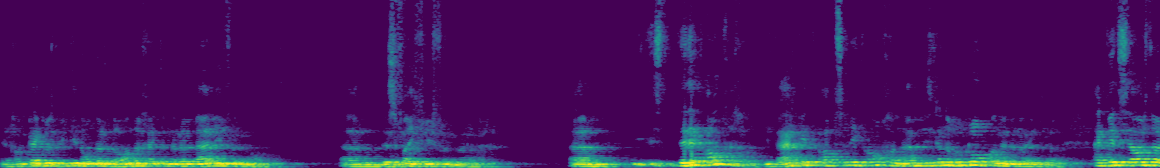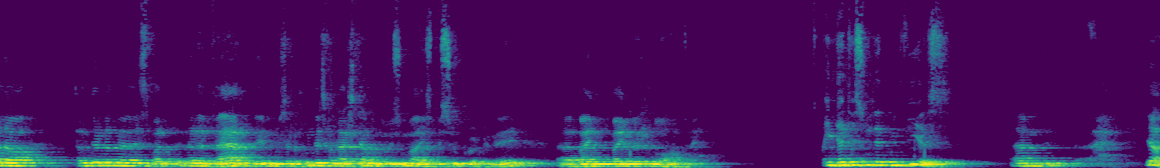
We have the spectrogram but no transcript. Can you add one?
En gaan kyk ons bietjie na onderdanigheid in rebellie vanaand. Ehm um, dis 5uur vanmiddag. Ehm um, dit het aangegaan. Die werk het absoluut aangegaan. Nou, dis kan nog 'n klomp ander dinge uitlig. Ek weet selfs dat daar ouderlinge is wat in hulle werk, nee, moes hulle goed is van herstel en nou is om huis besoek ook nê, uh, by by lidmate. En dit is hoe dit moet wees. Ehm um, ja,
